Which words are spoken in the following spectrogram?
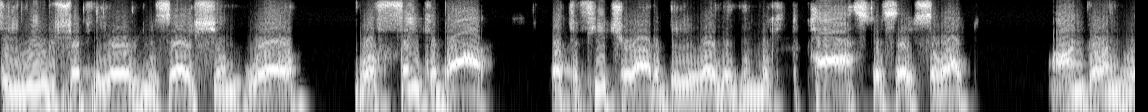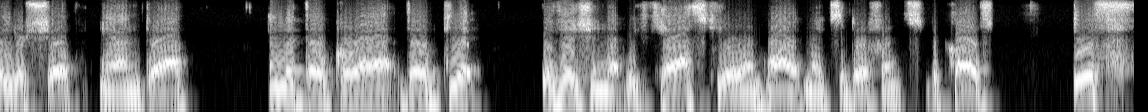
the membership of the organization will will think about what the future ought to be rather than look at the past as they select ongoing leadership, and uh, and that they'll gra- they'll get the vision that we've cast here and why it makes a difference. Because if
